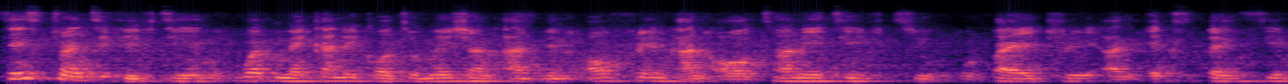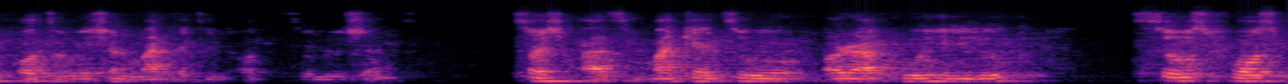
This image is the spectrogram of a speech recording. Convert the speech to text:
Since 2015, Webmecanik Automation has been offering an alternative to proprietary and expensive automation marketing solutions, such as Marketo, Oracle Eloqua, Salesforce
